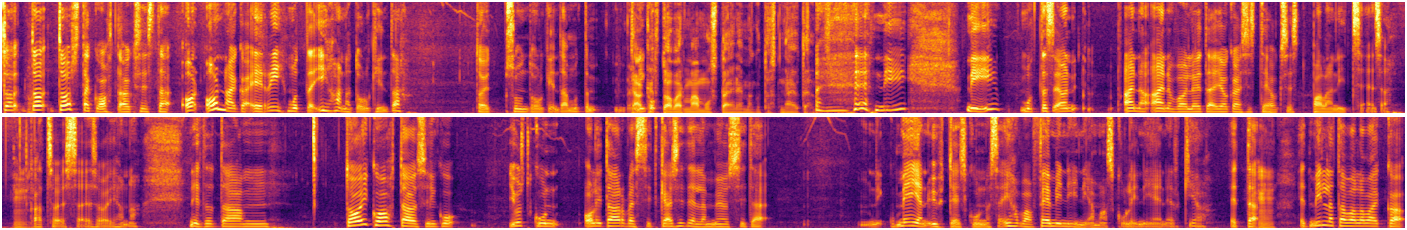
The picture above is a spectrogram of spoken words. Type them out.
to, to, tosta kohtauksesta on, on aika eri, mutta ihana tulkinta, toi sun tulkinta, mutta Tämä kertoo varmaan musta enemmän kuin tuosta näytelmästä. niin, niin, mutta se on, aina, aina voi löytää jokaisesta teoksesta palan itseensä Hmm. hmm. katsoessa ja se on ihanaa. Niin tota, mm, toi kohtaus, niin kun, just kun oli tarve sit käsitellä myös sitä niin kuin meidän yhteiskunnassa ihan vaan feminiini ja maskuliini energiaa. Että, Mm. mm. että millä tavalla vaikka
